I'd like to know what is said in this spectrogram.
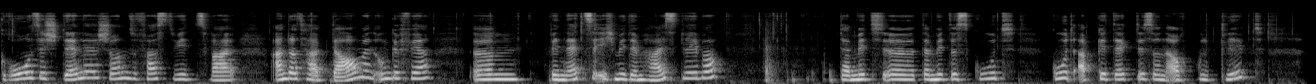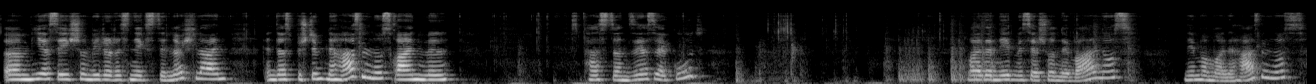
große Stelle, schon so fast wie zwei, anderthalb Daumen ungefähr, ähm, benetze ich mit dem Heißkleber, damit, äh, damit es gut, gut abgedeckt ist und auch gut klebt. Ähm, hier sehe ich schon wieder das nächste Löchlein, in das bestimmt eine Haselnuss rein will. Das passt dann sehr, sehr gut weil daneben ist ja schon eine Walnuss. Nehmen wir mal eine Haselnuss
